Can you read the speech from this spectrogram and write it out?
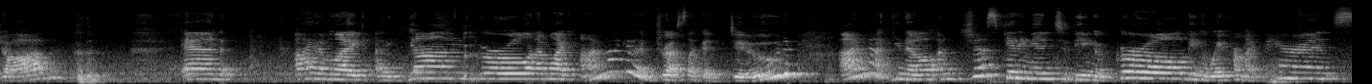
job. and I am like a young girl, and I'm like, I'm not gonna dress like a dude. I'm not, you know, I'm just getting into being a girl, being away from my parents.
